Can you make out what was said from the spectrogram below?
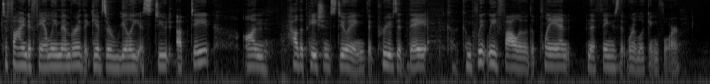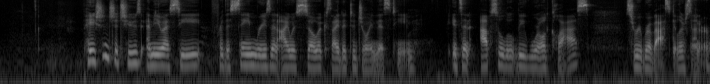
to find a family member that gives a really astute update on how the patient's doing that proves that they completely follow the plan and the things that we're looking for. Patients should choose MUSC for the same reason I was so excited to join this team. It's an absolutely world-class cerebrovascular center.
